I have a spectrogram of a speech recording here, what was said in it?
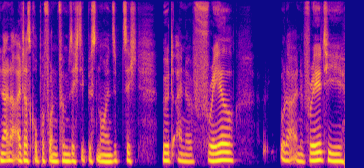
In einer Altersgruppe von 65 bis 79 wird eine Frail oder eine Frailty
